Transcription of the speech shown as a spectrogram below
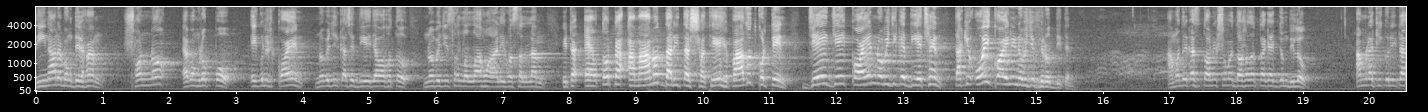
দিনার এবং দিরহাম, স্বর্ণ এবং রৌপ্য এগুলির কয়েন নবীজির কাছে দিয়ে যাওয়া হতো। নবীজি সাল্লাহ আলী ওসাল্লাম এটা এতটা আমানতদারিতার সাথে হেফাজত করতেন, যে যে কয়েন নবীজিকে দিয়েছেন, তাকে ওই কয়েনই নবীজি ফেরত দিতেন। আমাদের কাছে তো অনেক সময় দশ হাজার টাকা একজন দিল। আমরা কি করি, এটা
